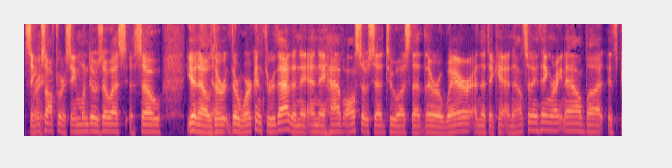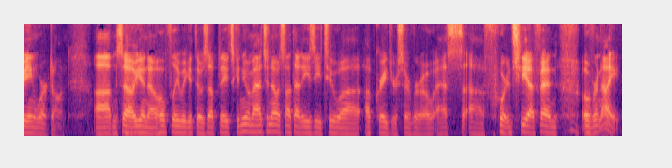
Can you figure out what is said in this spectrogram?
Same right. software, same Windows OS. So, you know, yeah. they're they're working through that and they and they have also said to us that they're aware and that they can't announce anything right now, but it's being worked on. Um, so you know, hopefully we get those updates. Can you imagine? No, it's not that easy to uh, upgrade your server OS uh, for GFN overnight.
